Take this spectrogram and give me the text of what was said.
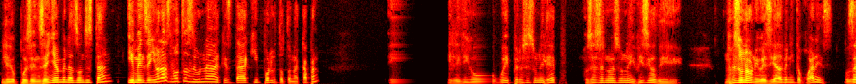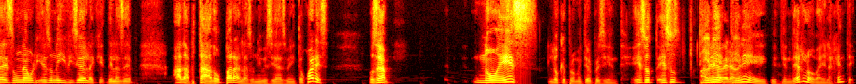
Y le digo, pues enséñamelas dónde están. Y me enseñó las fotos de una que está aquí por el Totonacapan. Y Y le digo, güey, pero ese es un EDEP. O sea, ese no es un edificio de. No es una universidad Benito Juárez. O sea, es, una, es un edificio de la, de la SEP adaptado para las universidades Benito Juárez. O sea, no es lo que prometió el presidente. Eso, eso tiene, tiene que entenderlo, vaya la gente.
